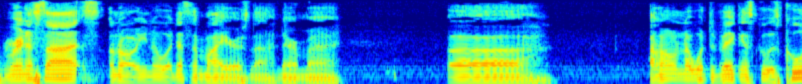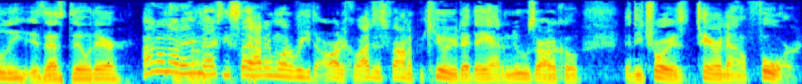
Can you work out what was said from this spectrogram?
Renaissance. Oh no, you know what? That's in Meijer now. Never mind. Uh, I don't know what the vacant school is. Cooley is that still there? I don't know. They didn't No. actually say. I didn't want to read the article. I just found it peculiar that they had a news article that Detroit is tearing down four.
